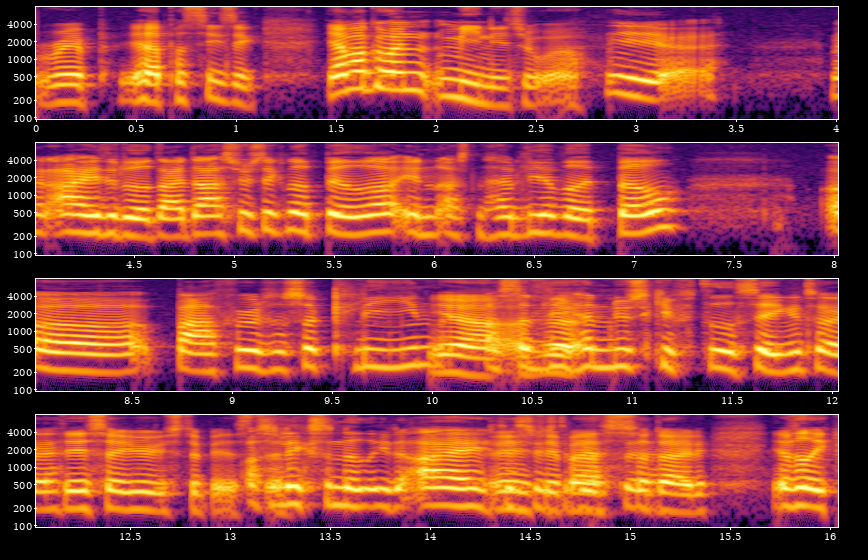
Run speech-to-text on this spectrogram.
Rip. Jeg har præcis ikke. Jeg må gå en minitur. Ja. Men ej, det lyder dejligt. Der er synes ikke noget bedre, end at sådan have lige have været i bad. Og bare føle sig så clean. Ja, og så og lige have nyskiftet sengetøj. Det er seriøst det bedste. Og så lægge sig ned i det. Ej, det Øh, synes det er jeg bare bedste. så dejligt. Jeg ved ikke,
